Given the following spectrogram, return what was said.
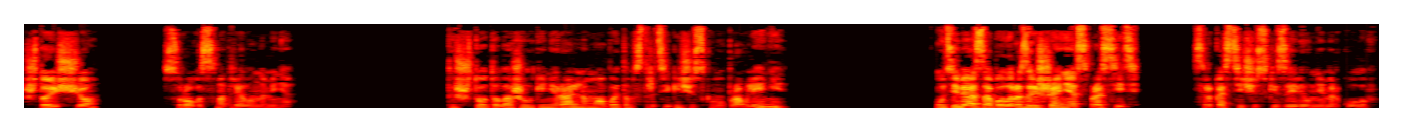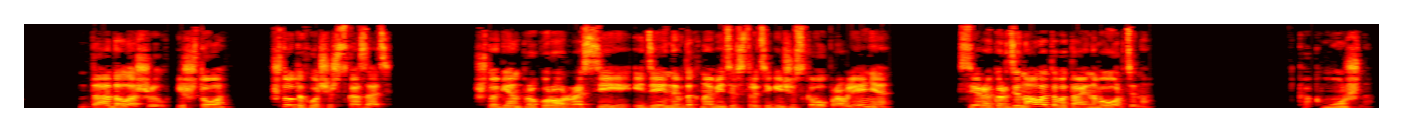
«Что еще?» — сурово смотрел он на меня. Ты что, доложил генеральному об этом стратегическом управлении? У тебя забыл разрешение спросить, саркастически заявил мне Меркулов. Да, доложил. И что? Что ты хочешь сказать? Что генпрокурор России — идейный вдохновитель стратегического управления? Серый кардинал этого тайного ордена? Как можно?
